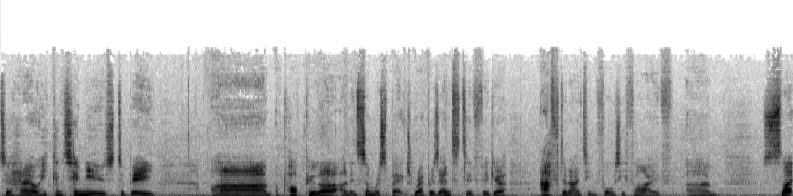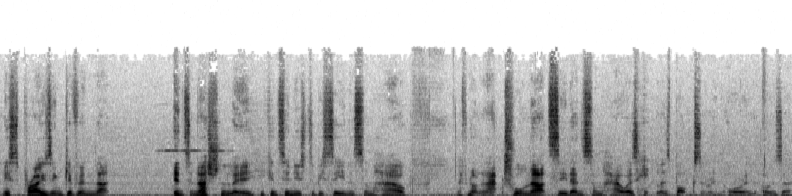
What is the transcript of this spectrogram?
to how he continues to be um, a popular and in some respects representative figure after 1945. Um, slightly surprising given that internationally he continues to be seen as somehow if not an actual Nazi, then somehow as Hitler's boxer or, or as a,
